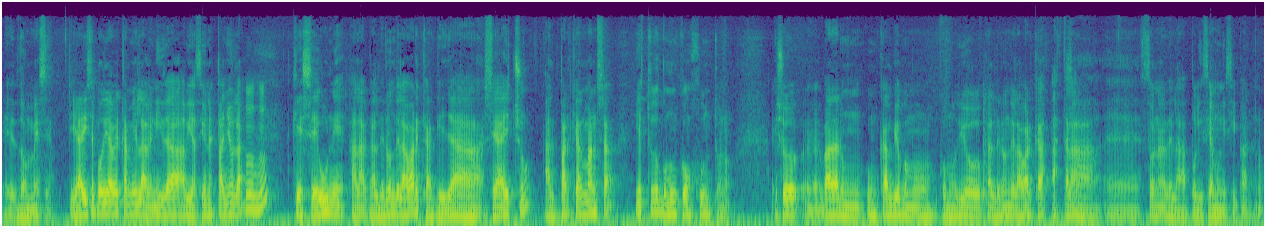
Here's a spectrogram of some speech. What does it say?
eh, dos meses. Y ahí se podía ver también la avenida Aviación Española, que se une a la Calderón de la Barca, que ya se ha hecho, al Parque Almansa, y es todo como un conjunto, ¿no? Eso eh, va a dar un, cambio como, como, dio Calderón de la Barca hasta la eh, zona de la Policía Municipal, ¿no?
